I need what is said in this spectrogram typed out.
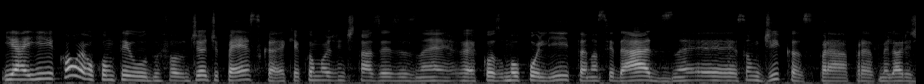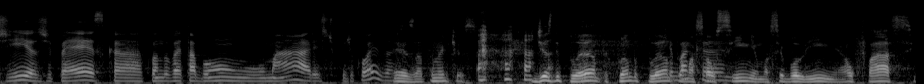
E aí, qual é o conteúdo? O dia de pesca, é que como a gente está às vezes, né, é cosmopolita nas cidades, né, são dicas para melhores dias de pesca, quando vai estar tá bom o mar, esse tipo de coisa? É exatamente isso. Dias de planta, quando planta uma salsinha, uma cebolinha, alface.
